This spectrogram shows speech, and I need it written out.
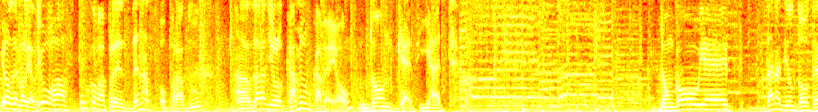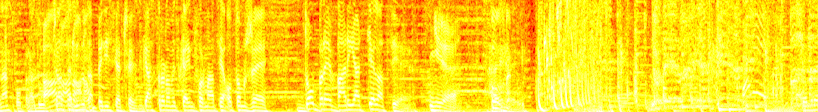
Jozef alias Juha z Púchova pre Zdena z Popradu a zaradil Kamilu Kavejo. Don't get yet. Don't go yet. Zaradil do Zdena z Popradu. V čase áno, minúta áno. 56. Gastronomická informácia o tom, že dobre varia telacie. Nie. Skúsme. Dobre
